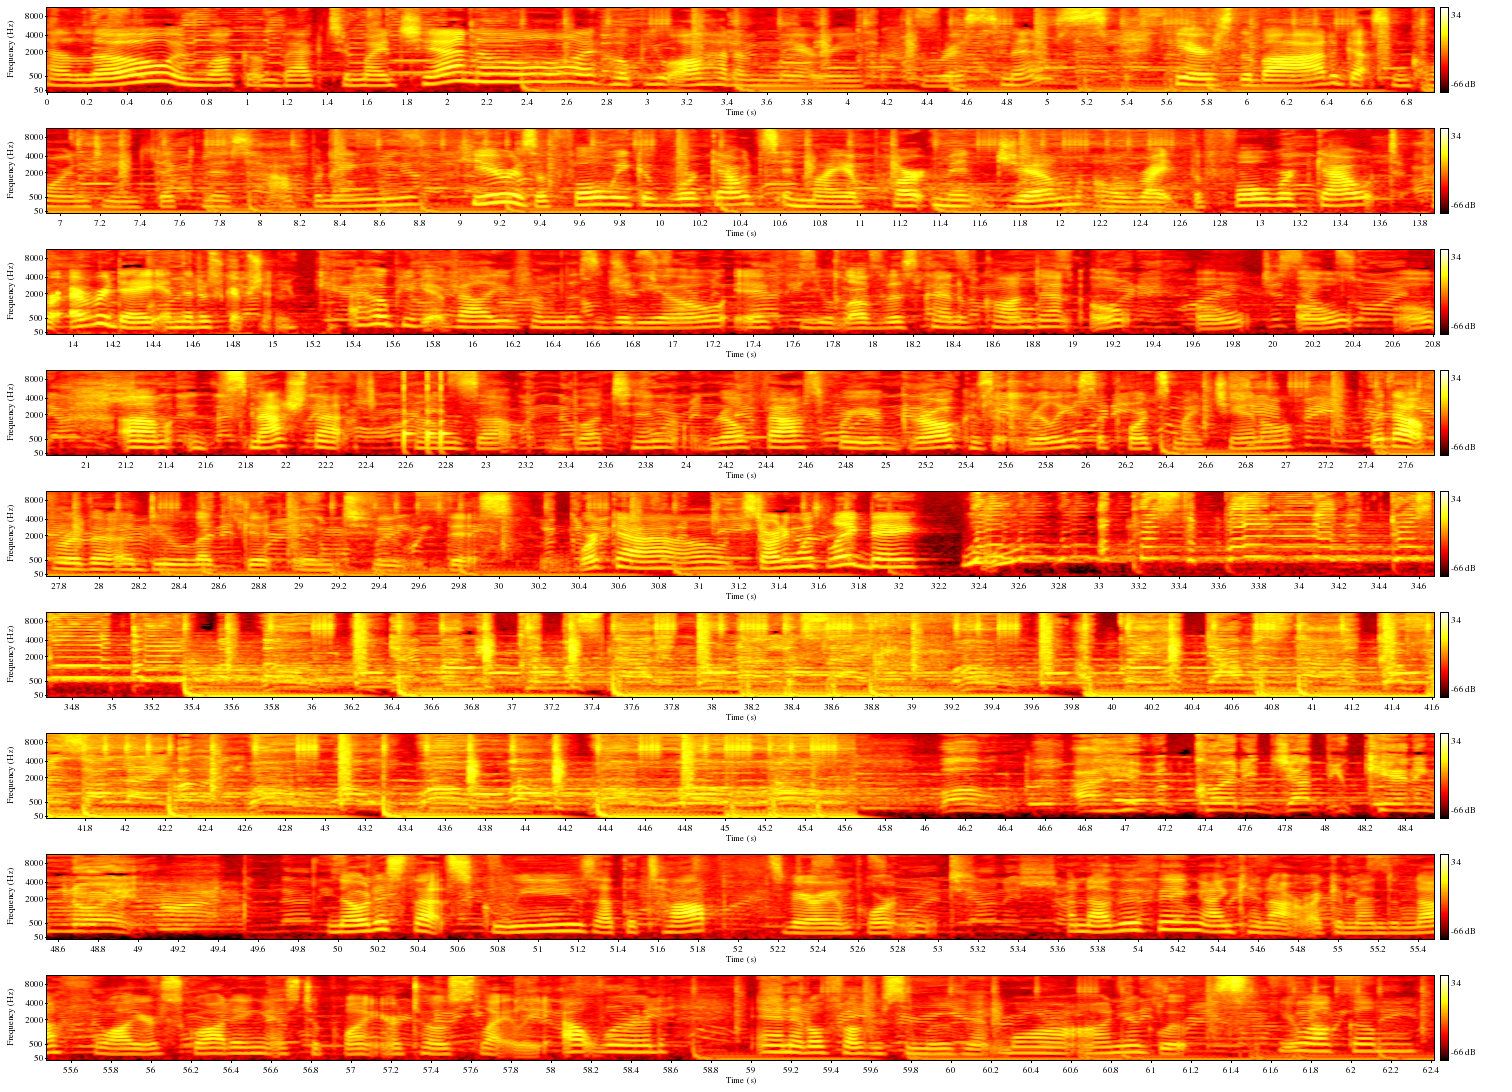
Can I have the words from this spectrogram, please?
Hello and welcome back to my channel. I hope you all had a Merry Christmas. Here's the bod, got some quarantine thickness happening. Here is a full week of workouts in my apartment gym. I'll write the full workout for every day in the description. I hope you get value from this video. If you love this kind of content, oh, oh, oh, oh, um, smash that thumbs up button real fast for your girl because it really supports my channel. Without further ado, let's get into this workout, starting with leg day. Woo! Drop, you can't ignore it. Notice that squeeze at the top, it's very important. Another thing I cannot recommend enough while you're squatting is to point your toes slightly outward and it'll focus the movement more on your glutes. You're welcome.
